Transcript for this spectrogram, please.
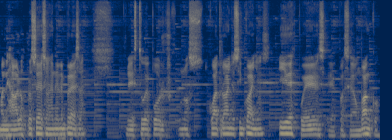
manejaba los procesos en la empresa, estuve por unos cuatro años, cinco años y después pasé a un banco.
